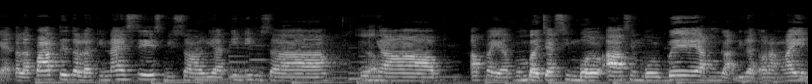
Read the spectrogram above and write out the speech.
kayak telepati, telekinesis, bisa lihat ini bisa punya apa ya membaca simbol A, simbol B yang nggak dilihat orang lain.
